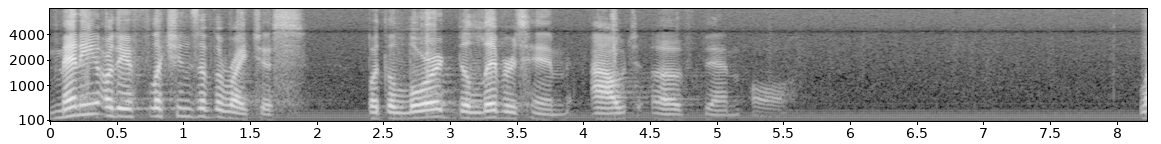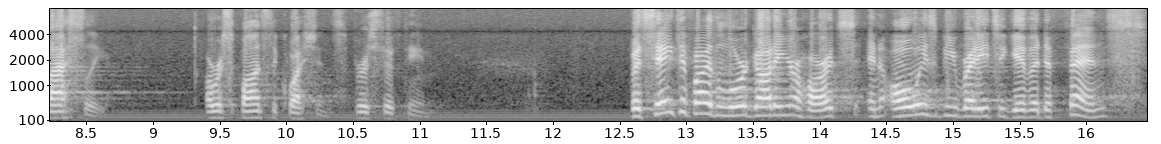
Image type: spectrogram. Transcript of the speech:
Many are the afflictions of the righteous, but the Lord delivers him out of them all. Lastly, a response to questions. Verse 15. But sanctify the Lord God in your hearts, and always be ready to give a defense.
